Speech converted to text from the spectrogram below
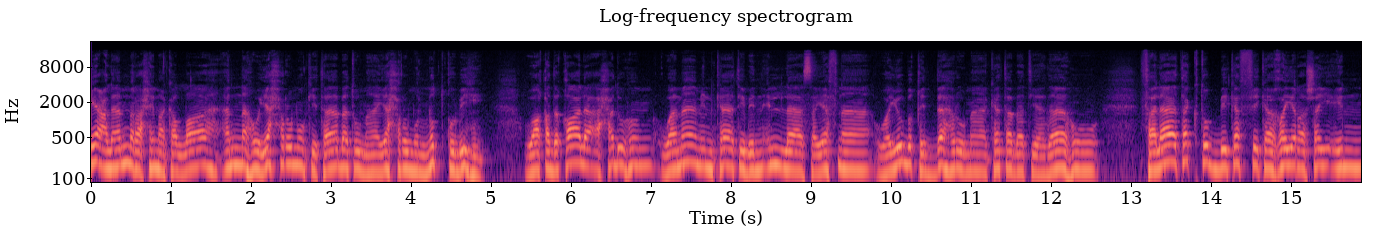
اعلم رحمك الله أنه يحرم كتابة ما يحرم النطق به وقد قال أحدهم وما من كاتب إلا سيفنى ويبقي الدهر ما كتبت يداه فلا تكتب بكفك غير شيء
